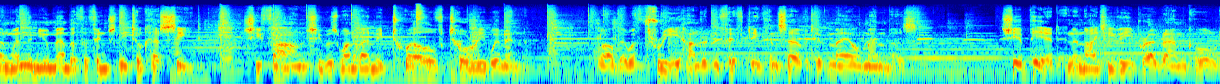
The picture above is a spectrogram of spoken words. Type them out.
And when the new member for Finchley took her seat, she found she was one of only 12 Tory women, while there were 350 Conservative male members. She appeared in an ITV programme called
